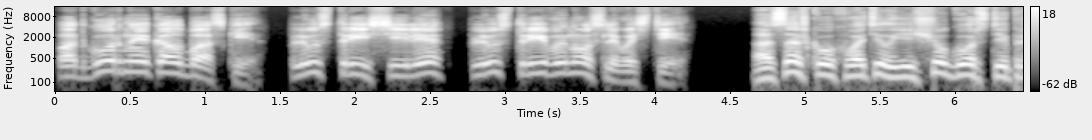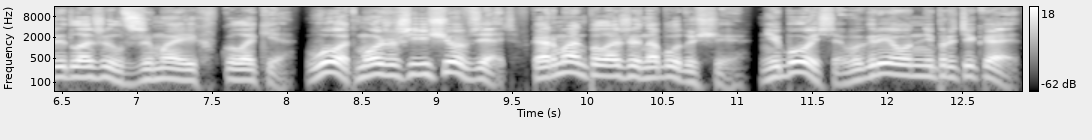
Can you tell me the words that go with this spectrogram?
Подгорные колбаски. Плюс три силе, плюс три выносливости. А Сашка ухватил еще горсть и предложил, сжимая их в кулаке. «Вот, можешь еще взять. В карман положи на будущее. Не бойся, в игре он не протекает».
